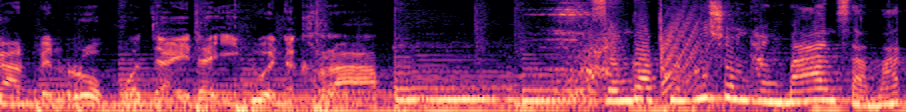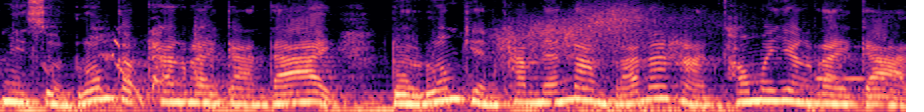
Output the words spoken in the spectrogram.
การเป็นโรคหัวใจได้อีกด้วยนะครับสำหรับคุณผู้ชมทางบ้านสามารถมีส่วนร่วมกับทางรายการได้ โดยร่วมเขียนคำแนะนำร้านอาหารเข้ามายังรายการ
